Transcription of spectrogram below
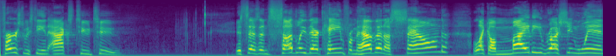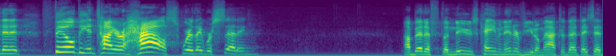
First, we see in Acts 2 2 it says, And suddenly there came from heaven a sound like a mighty rushing wind, and it filled the entire house where they were sitting. I bet if the news came and interviewed them after that, they said,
